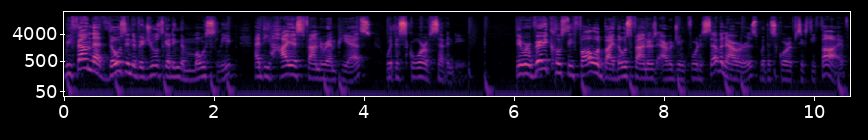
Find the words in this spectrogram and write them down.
We found that those individuals getting the most sleep had the highest founder NPS with a score of 70. They were very closely followed by those founders averaging 4 to 7 hours with a score of 65,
